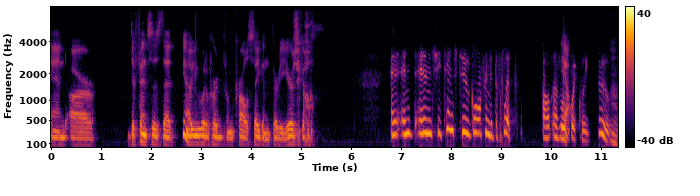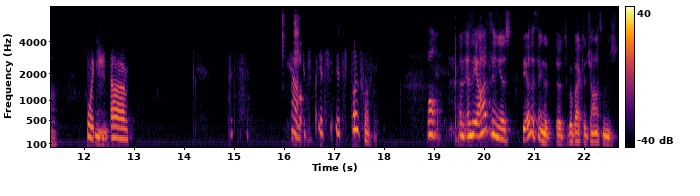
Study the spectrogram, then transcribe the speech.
and are defenses that you know you would have heard from Carl Sagan 30 years ago. And and and she tends to go off into the flip a, a little Yeah. quickly too, Mm. which Mhm. um, it's, yeah, So- it's it's it's puzzling. Well, and, and the odd thing is, the other thing that, uh, to go back to Jonathan's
